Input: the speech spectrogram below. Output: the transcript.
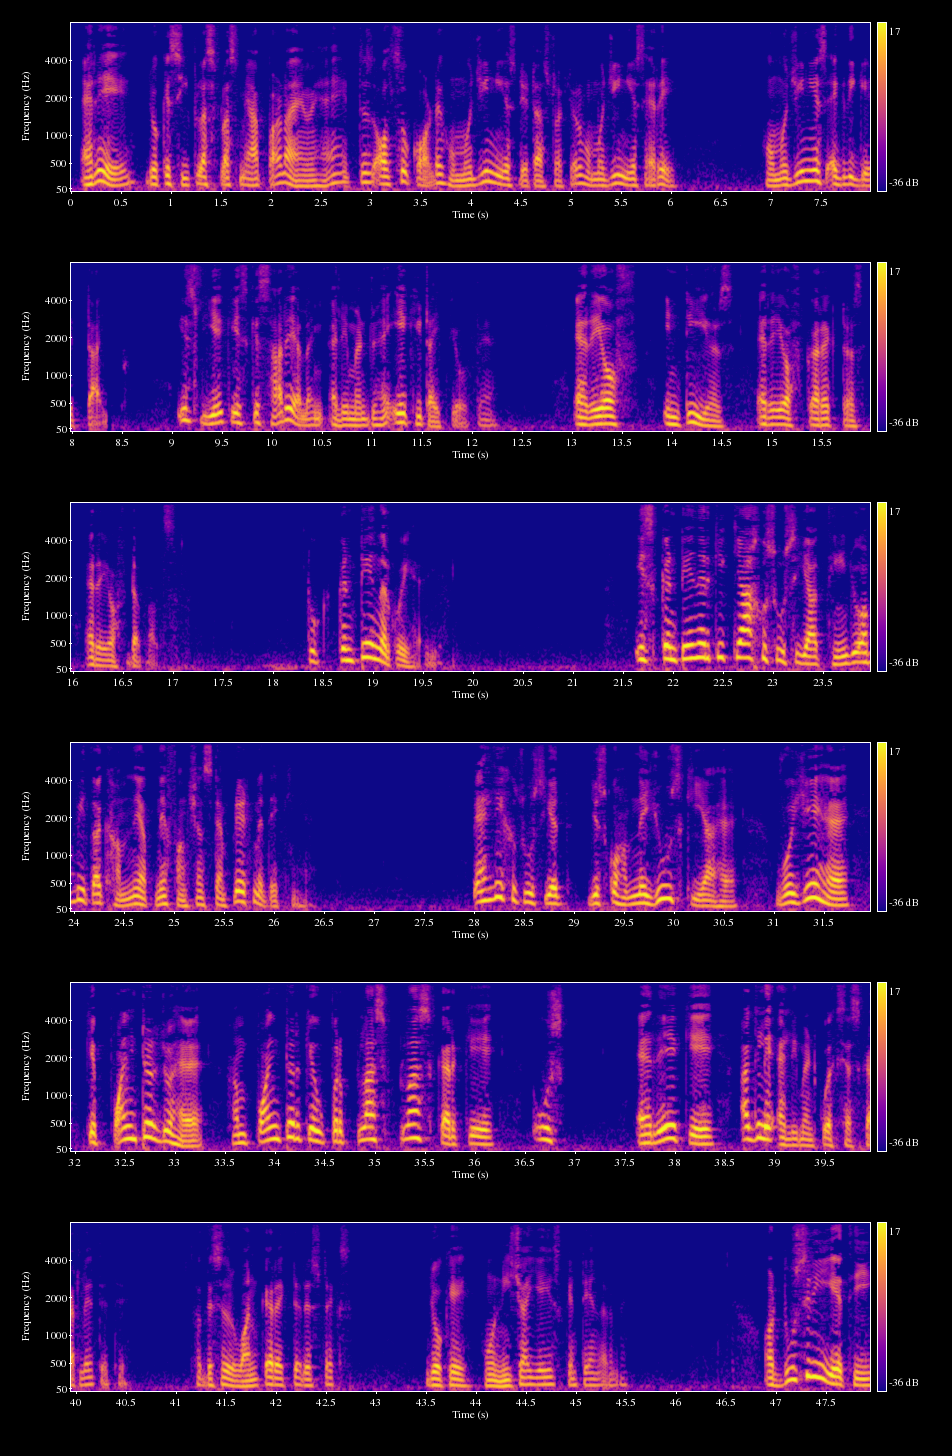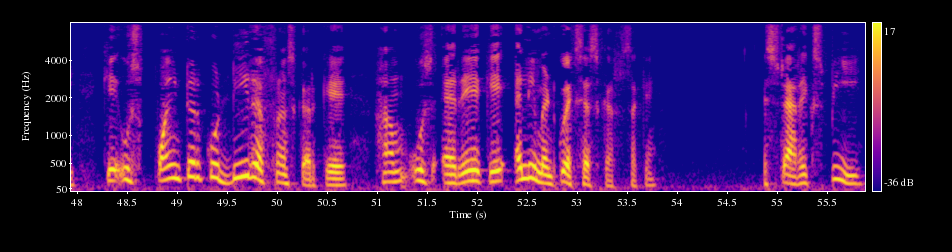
array جو کہ سی پلس پلس میں آپ پڑھ رہے ہوئے ہیں it is also called a homogeneous data structure homogeneous array homogeneous aggregate type اس لیے کہ اس کے سارے ایلیمنٹ جو ہیں ایک ہی ٹائپ کے ہوتے ہیں. Array of integers array of characters array of doubles تو کنٹینر کوئی ہے یہ؟ اس کنٹینر کی کیا خصوصیات تھیں جو ابھی تک ہم نے اپنے فنکشن ٹیمپلیٹ میں دیکھی ہیں؟ پہلی خصوصیت جس کو ہم نے یوز کیا ہے، وہ یہ ہے کہ پوائنٹر جو ہے، ہم پوائنٹر کے اوپر پلس پلس کر کے اس ایرے کے اگلے ایلیمنٹ کو ایکسس کر لیتے تھے۔ دس از ون کیریکٹرسٹکس جو کہ ہونی چاہیے اس کنٹینر میں۔ اور دوسری یہ تھی کہ اس پوائنٹر کو ڈی ریفرنس کر کے ہم اس ایرے کے ایلیمنٹ کو ایکسس کر سکیں۔ Asterisk P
